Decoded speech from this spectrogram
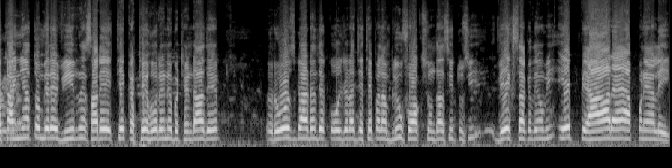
ਇਕਾਈਆਂ ਤੋਂ ਮੇਰੇ ਵੀਰ ਨੇ ਸਾਰੇ ਇੱਥੇ ਇਕੱਠੇ ਹੋ ਰਹੇ ਨੇ ਬਠਿੰਡਾ ਦੇ। ਰੋਜ਼ ਗਾਰਡਨ ਦੇ ਕੋਲ ਜਿਹੜਾ ਜਿੱਥੇ ਪਹਿਲਾਂ ਬਲੂ ਫੌਕਸ ਹੁੰਦਾ ਸੀ ਤੁਸੀਂ ਵੇਖ ਸਕਦੇ ਹੋ ਵੀ ਇਹ ਪਿਆਰ ਹੈ ਆਪਣਿਆਂ ਲਈ।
